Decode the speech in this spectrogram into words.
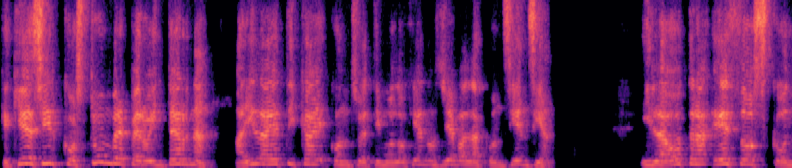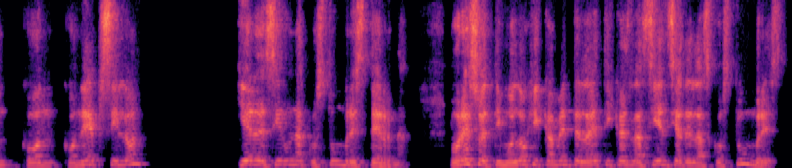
que quiere decir costumbre, pero interna. Ahí la ética con su etimología nos lleva a la conciencia. Y la otra, ethos con, con, con quiere decir una costumbre externa. Por eso etimológicamente la ética es la ciencia de las costumbres.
